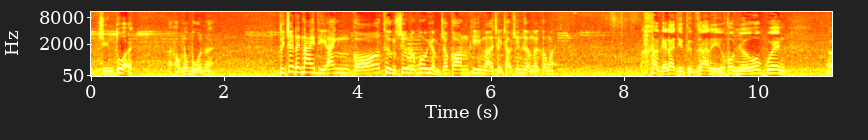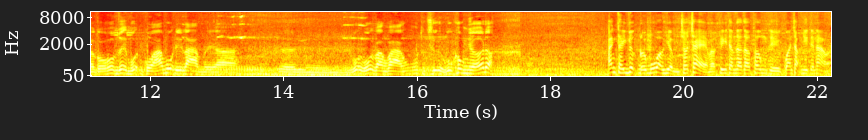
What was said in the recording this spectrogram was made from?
uh, 9 tuổi, học lớp 4 rồi. Từ trước đến nay thì anh có thường xuyên đội mũ bảo hiểm cho con khi mà chở cháu trên đường hay không ạ? Cái này thì thực ra thì hôm nhớ hôm quên. À, Có hôm dậy muộn quá, vội đi làm rồi à, ờ, vội vội vàng vàng cũng thực sự cũng không nhớ được anh thấy việc đội mũ bảo hiểm cho trẻ mà khi tham gia giao thông thì quan trọng như thế nào ạ?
